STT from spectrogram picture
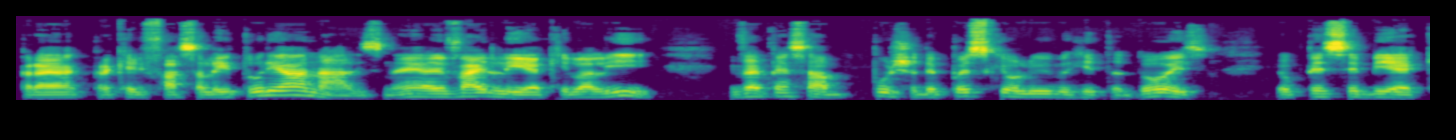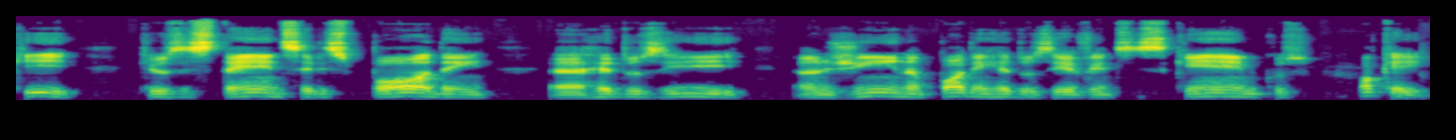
para que ele faça a leitura e a análise. Né? Ele vai ler aquilo ali e vai pensar, puxa, depois que eu li o Rita 2, eu percebi aqui que os stents eles podem é, reduzir angina, podem reduzir eventos isquêmicos. Ok,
